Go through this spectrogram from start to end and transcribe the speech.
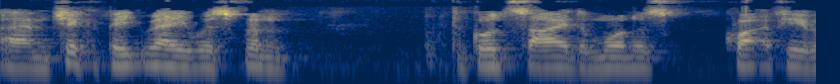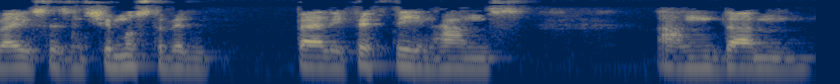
um, Chickapeake Ray was from the good side and won us quite a few races, and she must have been barely 15 hands. And um,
